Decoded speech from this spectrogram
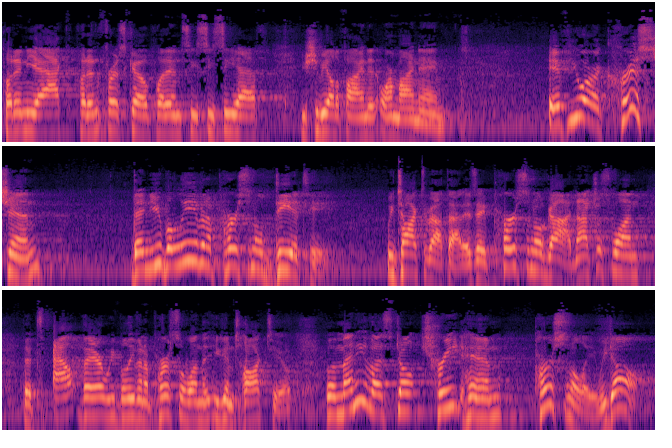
Put in Yak, put in Frisco, put in CCCF. You should be able to find it or my name. If you are a Christian, then you believe in a personal deity. We talked about that. It's a personal God, not just one that's out there. We believe in a personal one that you can talk to. But many of us don't treat him personally. We don't.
